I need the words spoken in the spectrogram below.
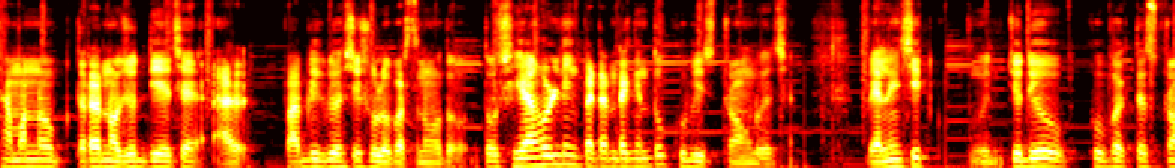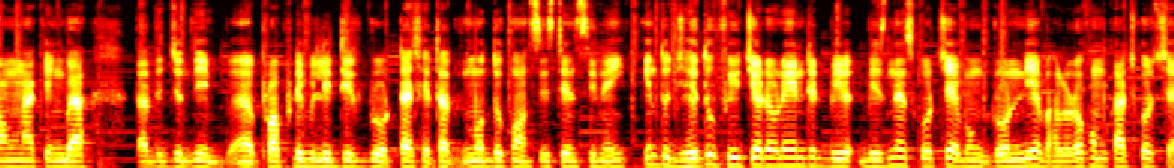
সামান্য তারা নজর দিয়েছে, আর পাবলিক রয়েছে ষোলো পার্সেন্টের মতো। তো শেয়ার হোল্ডিং প্যাটার্নটা কিন্তু খুবই স্ট্রং রয়েছে। ব্যালেন্স শিট যদিও খুব একটা স্ট্রং না কিংবা তাদের যদি প্রফিটেবিলিটির গ্রোথটা সেটার মধ্যে কনসিস্টেন্সি নেই, কিন্তু যেহেতু ফিউচার ওরিয়েন্টেড বিজনেস করছে এবং ড্রোন নিয়ে ভালো রকম কাজ করছে,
